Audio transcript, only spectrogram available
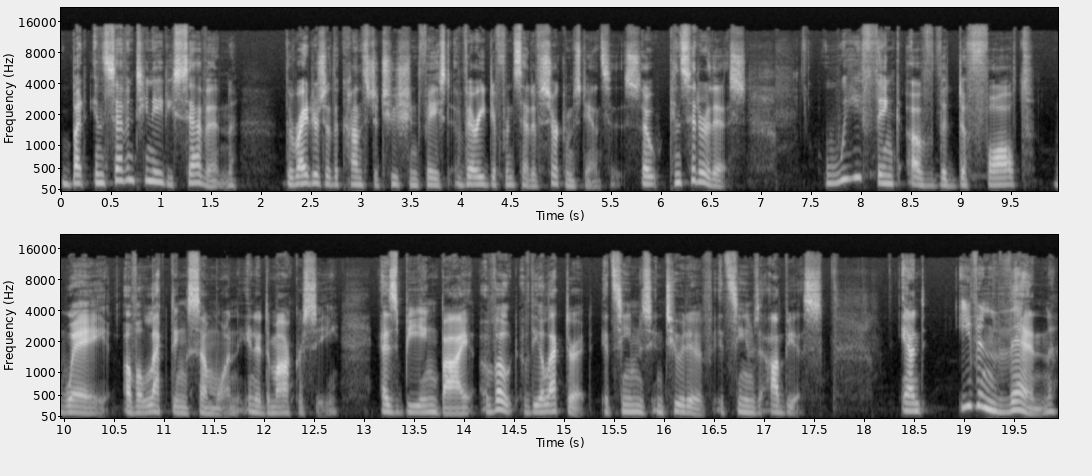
But in 1787, the writers of the Constitution faced a very different set of circumstances. So consider this. We think of the default way of electing someone in a democracy as being by a vote of the electorate. It seems intuitive, it seems obvious. And even then,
